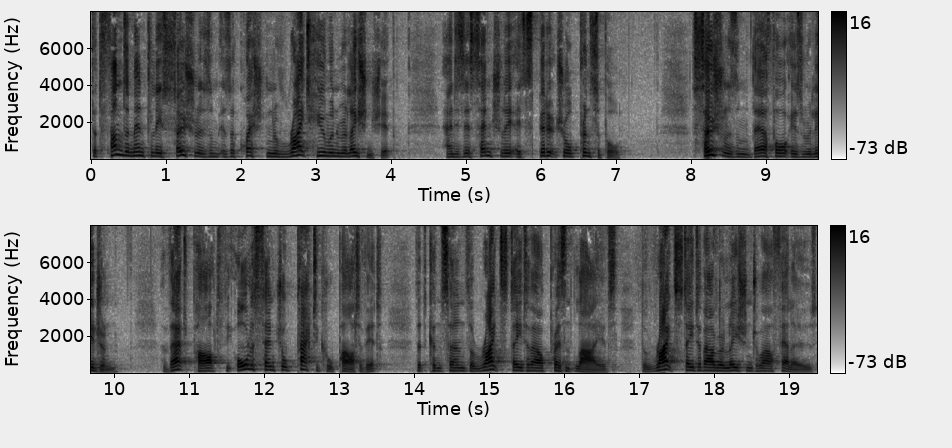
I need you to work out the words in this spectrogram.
that fundamentally socialism is a question of right human relationship and is essentially a spiritual principle Socialism, therefore, is religion, that part, the all essential practical part of it, that concerns the right state of our present lives, the right state of our relation to our fellows,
